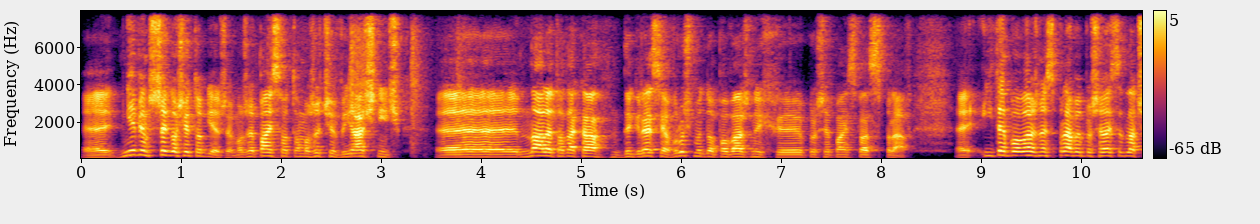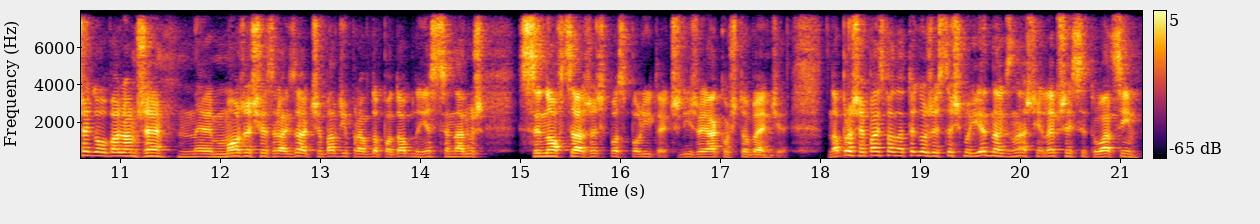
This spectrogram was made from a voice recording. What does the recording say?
E, Nie wiem z czego się to bierze. Może Państwo to możecie wyjaśnić. E, No ale to taka dygresja. Wróćmy do poważnych, e, proszę Państwa, spraw. I te poważne sprawy, proszę Państwa, dlaczego uważam, że może się zrealizować, czy bardziej prawdopodobny jest scenariusz synowca Rzeczpospolitej, czyli że jakoś to będzie. No proszę Państwa, dlatego, że jesteśmy jednak w znacznie lepszej sytuacji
